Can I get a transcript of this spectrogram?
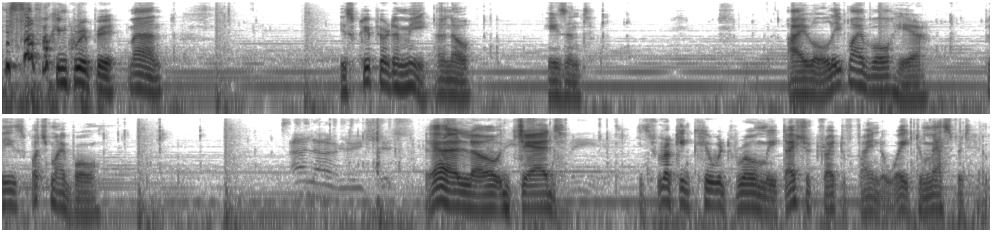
he's so fucking creepy, man. He's creepier than me. I know, he isn't. I will leave my ball here. Please watch my ball. Hello, Lucius. Hello, Jed. He's working here with Romit. I should try to find a way to mess with him.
